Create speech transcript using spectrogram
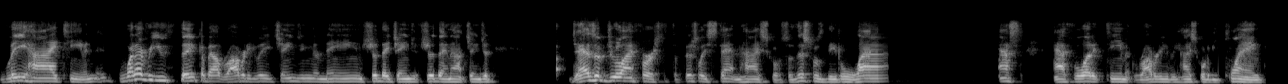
Lee High team, and whatever you think about Robert E. Lee changing their name, should they change it? Should they not change it? As of July 1st, it's officially Staunton High School. So this was the last athletic team at Robert E. Lee High School to be playing.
